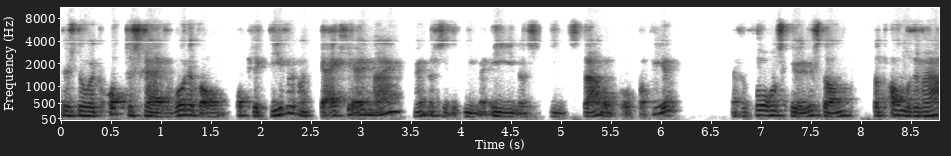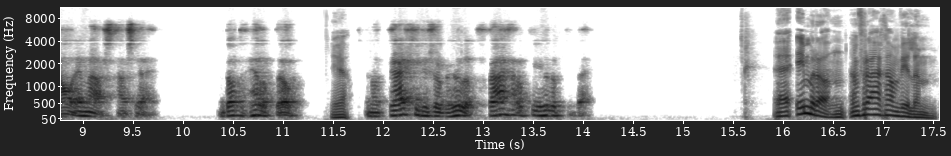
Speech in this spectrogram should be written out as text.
Dus door het op te schrijven wordt het al objectiever, dan kijk je er naar. dan zit het niet meer in je, dan zit het staan op, op papier. En vervolgens kun je dus dan dat andere verhaal ernaast gaan schrijven. En dat helpt ook. Ja. En dan krijg je dus ook hulp. Vraag ook die hulp erbij. Uh, Imran, een vraag aan Willem.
